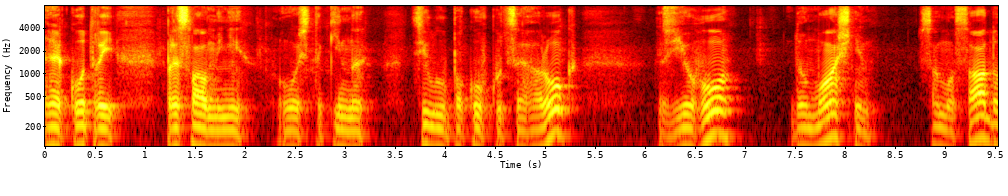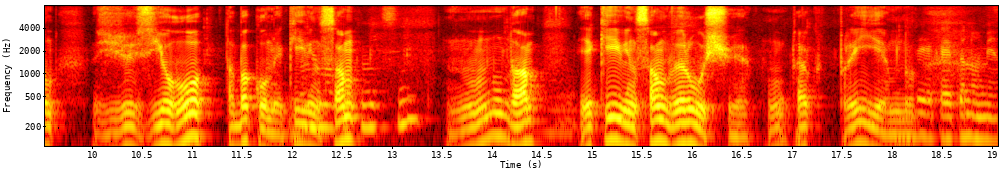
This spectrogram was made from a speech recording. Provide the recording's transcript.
е, котрий прислав мені ось такі на цілу упаковку цигарок з його домашнім самосадом, з його табаком, який він Ну, сам, ну, ну да, який він сам вирощує. Ну так, приємно. Деяка економія.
